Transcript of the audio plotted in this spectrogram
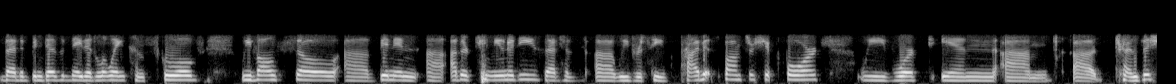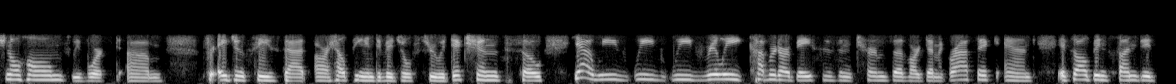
that have been designated low income schools. We've also uh, been in uh, other communities that have uh, we've received private sponsorship for. We've worked in um, uh, transitional homes. We've worked um, for agencies that are helping individuals through addictions. So yeah, we've we've we've really covered our bases in terms of our demographic, and it's all been funded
